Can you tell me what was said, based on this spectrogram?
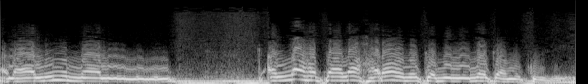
حلالی مالی بی الله تعالی حرام کبھی نکم کلی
